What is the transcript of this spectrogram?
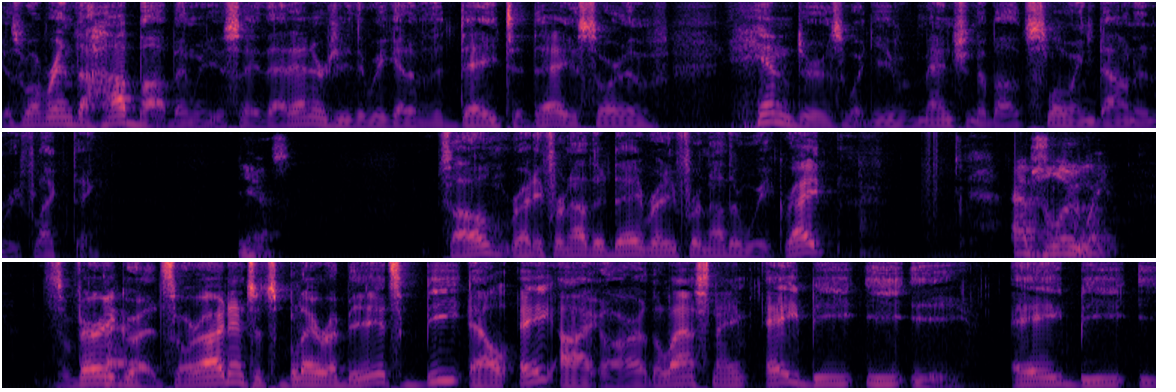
Because when we're in the hubbub, and when you say that energy that we get of the day to day sort of hinders what you've mentioned about slowing down and reflecting. Yes. So, ready for another day, ready for another week, right? Absolutely. So very good. So our audience, it's Blair Abee. It's B L A I R. The last name A B E E. A B E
